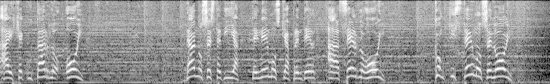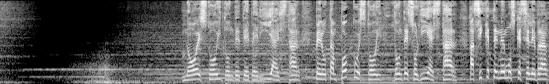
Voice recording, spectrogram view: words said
a ejecutarlo hoy. Danos este día, tenemos que aprender a hacerlo hoy. Conquistemos el hoy. No estoy donde debería estar, pero tampoco estoy donde solía estar. Así que tenemos que celebrar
